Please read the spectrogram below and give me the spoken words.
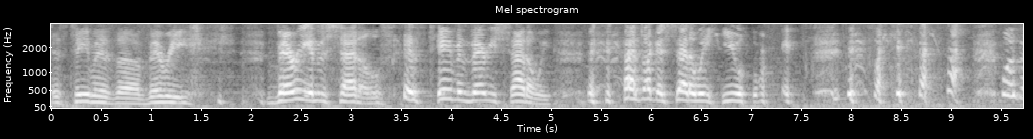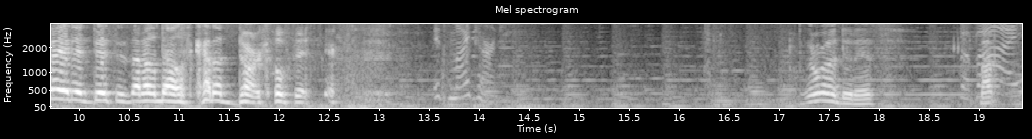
his team is uh, very, very in the shadows. His team is very shadowy. It has like a shadowy hue over it. It's like, what's that in the distance? I don't know. It's kind of dark over there. It's my turn. We're gonna do this. Bye-bye. So,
